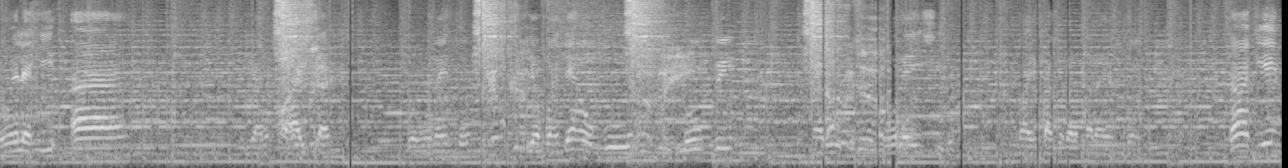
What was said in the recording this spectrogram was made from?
Lo voy a elegir a digamos a Isaac por un momento y oponente a Goku, Luffy, Naruto, Shiro. No hay espacio para parar juego. Están aquí en,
